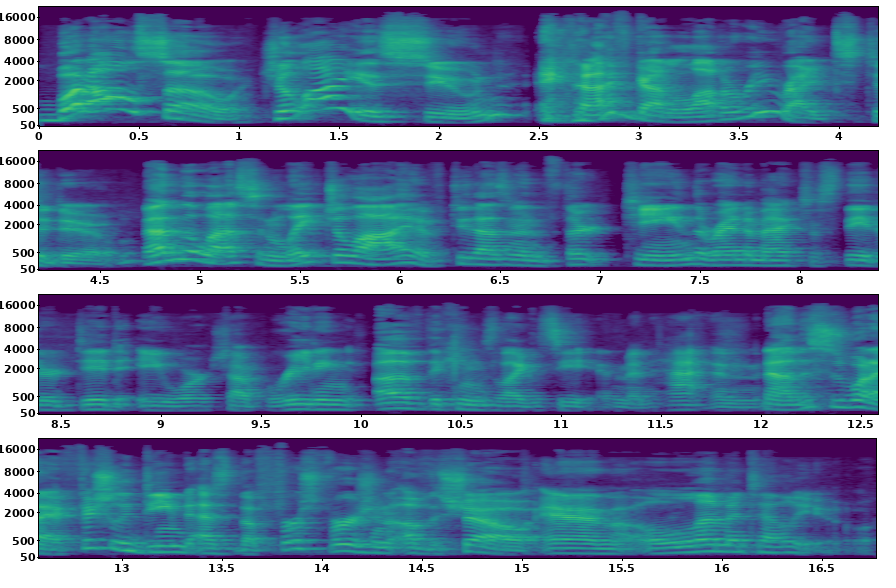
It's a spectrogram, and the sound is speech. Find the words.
But also, July is soon, and I've got a lot of rewrites to do. Nonetheless, in late July of 2013, the Random Access Theater did a workshop reading of The King's Legacy in Manhattan. Now, this is what I officially deemed as the first version of the show, and let me tell you,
